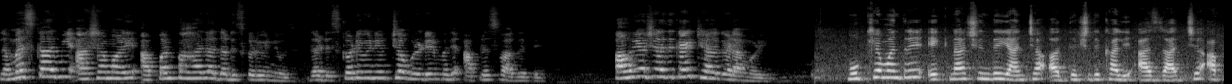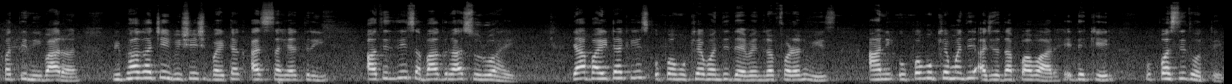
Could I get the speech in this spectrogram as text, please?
नमस्कार मी आशा माळी. आपण पाहता the Discovery news. The Discovery न्यूजच्या बुलेटिनमध्ये आपलं स्वागत आहे. पाहूया अशा काही ठळक घडामोडी मुख्यमंत्री एकनाथ शिंदे यांच्या अध्यक्षतेखाली आज राज्य आपत्ती निवारण विभागाची विशेष बैठक आज सह्याद्री अतिथी सभागृहात सुरू आहे. या बैठकीस उपमुख्यमंत्री देवेंद्र फडणवीस आणि उपमुख्यमंत्री अजितदादा पवार हे देखील उपस्थित होते.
